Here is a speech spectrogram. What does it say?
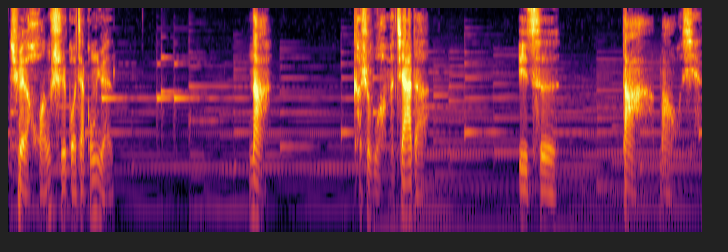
去了黄石国家公园。那可是我们家的一次大冒险。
